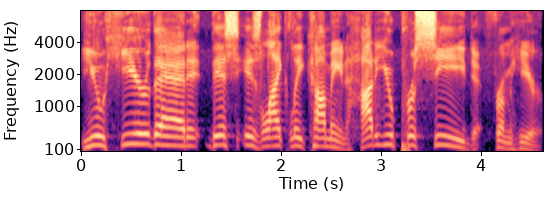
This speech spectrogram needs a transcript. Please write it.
You hear that this is likely coming. How do you proceed from here?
